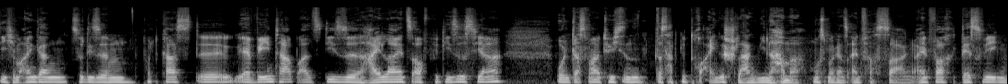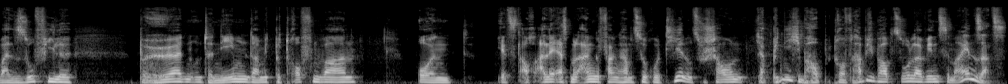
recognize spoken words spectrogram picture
die ich im Eingang zu diesem Podcast äh, erwähnt habe, als diese Highlights auch für dieses Jahr. Und das war natürlich, das hat eingeschlagen wie ein Hammer, muss man ganz einfach sagen. Einfach deswegen, weil so viele Behörden, Unternehmen damit betroffen waren und jetzt auch alle erstmal angefangen haben zu rotieren und zu schauen, ja, bin ich überhaupt betroffen? Habe ich überhaupt SolarWinds im Einsatz?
